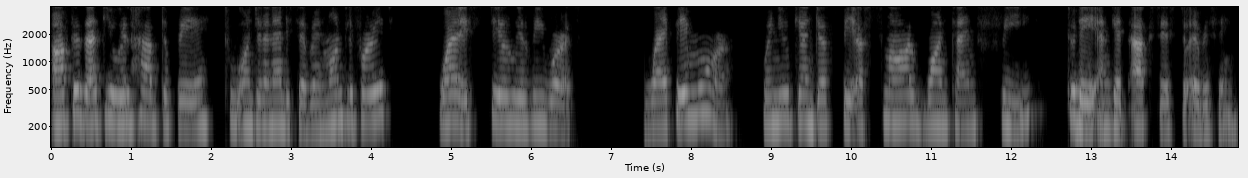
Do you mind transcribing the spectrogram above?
After that, you will have to pay 297 monthly for it, while it still will be worth. Why pay more when you can just pay a small one-time fee today and get access to everything?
